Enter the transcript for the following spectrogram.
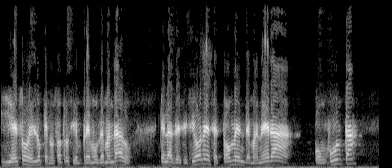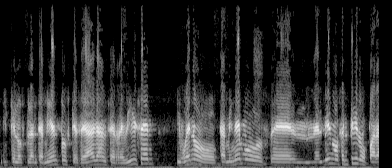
y eso es lo que nosotros siempre hemos demandado, que las decisiones se tomen de manera conjunta y que los planteamientos que se hagan se revisen y bueno, caminemos en el mismo sentido para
